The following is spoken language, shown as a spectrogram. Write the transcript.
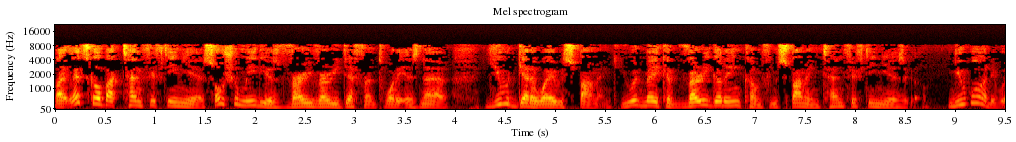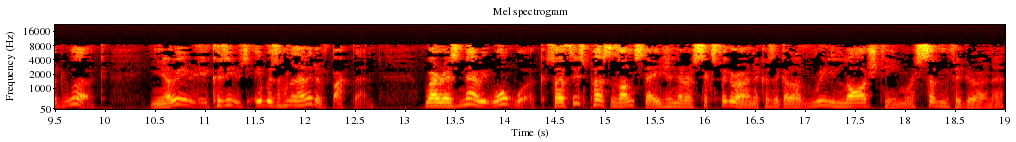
Like, let's go back 10, 15 years. Social media is very, very different to what it is now. You would get away with spamming. You would make a very good income from spamming 10, 15 years ago. You would. It would work. You know, because it, it, it, was unheard of back then. Whereas now it won't work. So if this person's on stage and they're a six figure owner because they've got a really large team or a seven figure owner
